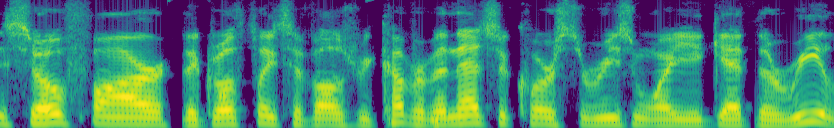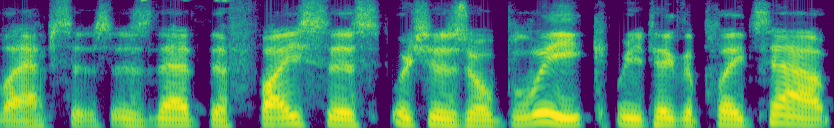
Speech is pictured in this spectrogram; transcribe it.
so far, the growth plates have always recovered. And that's, of course, the reason why you get the relapses is that the physis, which is oblique, when you take the plates out,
